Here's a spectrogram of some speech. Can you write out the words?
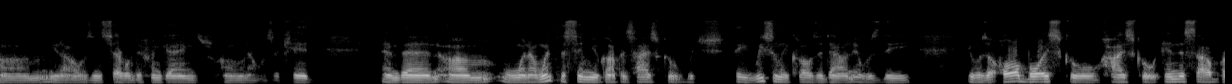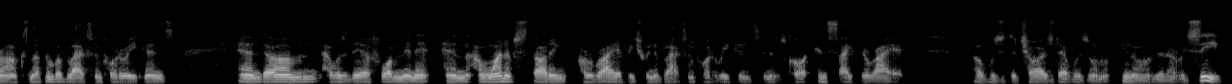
Um, you know, I was in several different gangs um, when I was a kid. And then um, when I went to Samuel Gompers High School, which they recently closed it down, it was the it was an all boys school, high school in the South Bronx, nothing but blacks and Puerto Ricans. And um, I was there for a minute, and I wound up starting a riot between the blacks and Puerto Ricans, and it was called Incite the Riot, uh, which is the charge that was on, you know, that I received.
